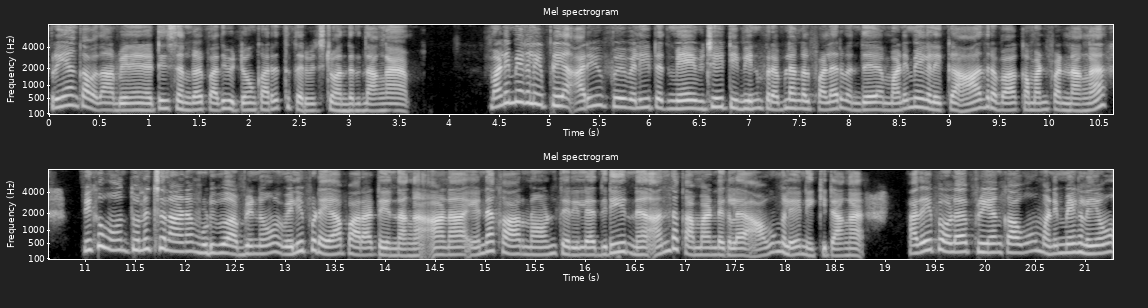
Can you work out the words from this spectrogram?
பிரியங்காவை தான் அப்படின்னு நெட்டிசன்கள் பதிவிட்டும் கருத்து தெரிவிச்சுட்டு வந்திருந்தாங்க. மணிமேகலை இப்படி அறிவிப்பு வெளியிட்டதுமே விஜய் டிவியின் பிரபலங்கள் பலர் வந்து மணிமேகலைக்கு ஆதரவாக கமெண்ட் பண்ணாங்க. மிகவும் துணிச்சலான முடிவு அப்படின்னும் வெளிப்படையாக பாராட்டியிருந்தாங்க. ஆனால் என்ன காரணம்னு தெரியல. திடீர்னு அந்த கமெண்டுகளை அவங்களே நீக்கிட்டாங்க. அதே போல் பிரியங்காவும் மணிமேகலையும்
